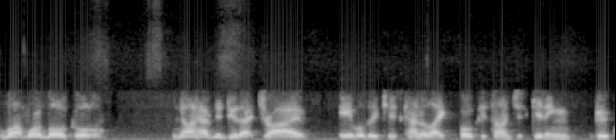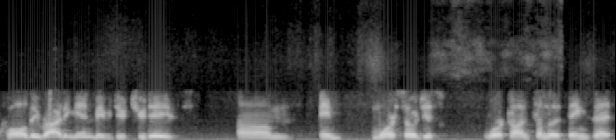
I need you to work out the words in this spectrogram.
a lot more local, not having to do that drive, able to just kind of like focus on just getting good quality riding in, maybe do two days, um, and more so just work on some of the things that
